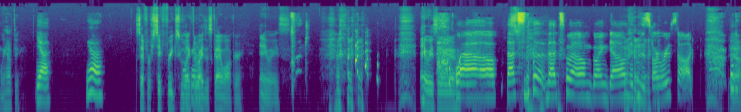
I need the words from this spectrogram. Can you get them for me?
We have to. Yeah, yeah. Except for sick freaks who like the rise of Skywalker. Anyways. Anyways, so yeah. Wow, that's that's how I'm going down in the Star Wars talk. yeah.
